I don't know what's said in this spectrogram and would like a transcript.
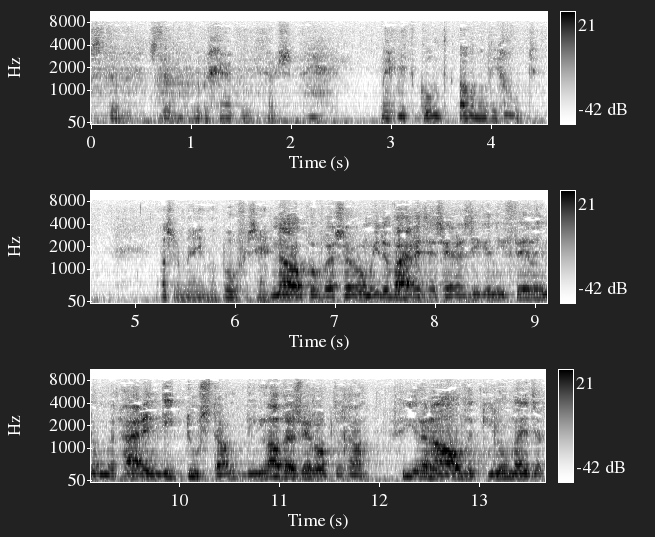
Stil, stil. We begrijpen het huis. Maar het komt allemaal weer goed. Als we maar eenmaal boven zijn. Nou, professor, om je de waarheid te zeggen, zie ik er niet veel in om met haar in die toestand die ladders weer op te gaan. Vier en een halve kilometer.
